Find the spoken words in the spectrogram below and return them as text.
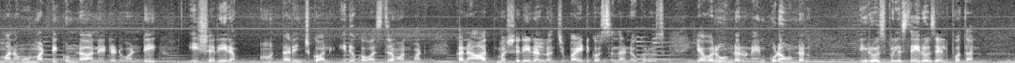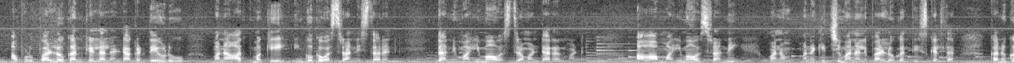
మనము మట్టి కుండ అనేటటువంటి ఈ శరీరం ధరించుకోవాలి. ఇది ఒక వస్త్రం అనమాట కానీ ఆత్మ శరీరంలోంచి బయటికి వస్తుందండి ఒకరోజు. ఎవరు ఉండరు నేను కూడా ఉండను. ఈరోజు పిలిస్తే ఈరోజు వెళ్ళిపోతాను. అప్పుడు పరలోకానికి వెళ్ళాలంటే అక్కడ దేవుడు మన ఆత్మకి ఇంకొక వస్త్రాన్ని ఇస్తారండి. దాన్ని మహిమా వస్త్రం అంటారనమాట ఆ మహిమా వస్త్రాన్ని మనం మనకిచ్చి మనల్ని పరలోకం తీసుకెళ్తారు. కనుక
